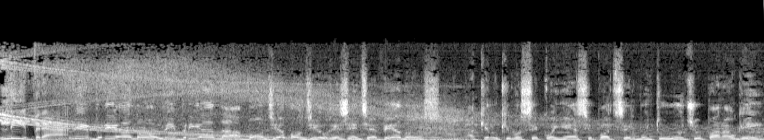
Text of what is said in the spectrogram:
Libra. Libriano, Libriana, bom dia, bom dia. O regente é Vênus. Aquilo que você conhece pode ser muito útil para alguém.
